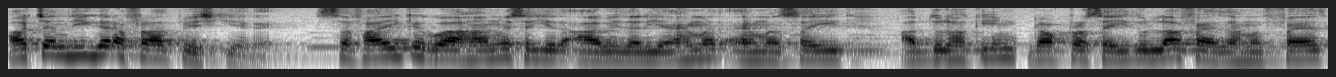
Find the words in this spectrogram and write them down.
और चंद दीगर अफराद पेश किए गए। सफ़ाई के गवाहान में सैयद आबिद अली अहमद अहमद सईद, अब्दुल हकीम, डॉक्टर सईदुल्ला फैज़ अहमद फैज़,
